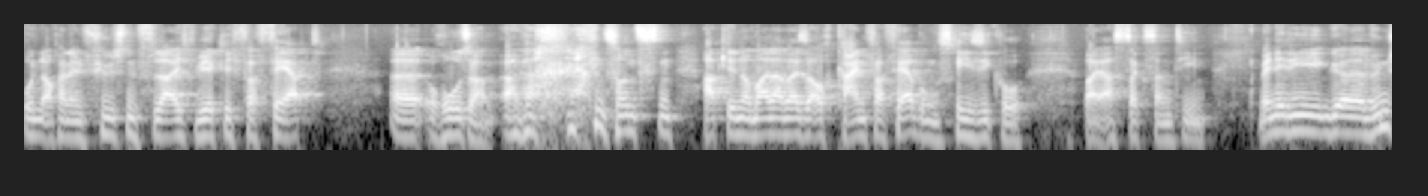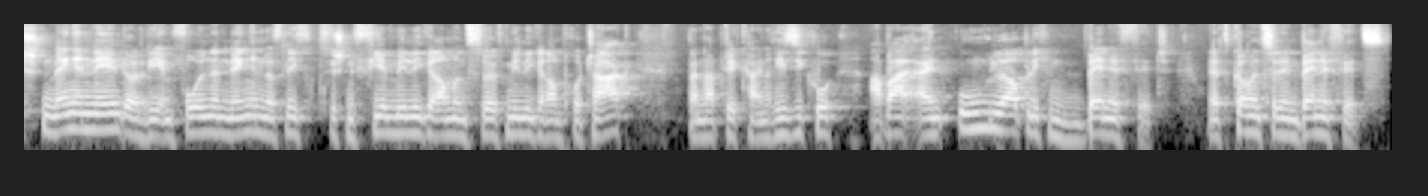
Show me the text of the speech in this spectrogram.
und auch an den Füßen vielleicht wirklich verfärbt. Äh, rosa. Aber ansonsten habt ihr normalerweise auch kein Verfärbungsrisiko bei Astaxanthin. Wenn ihr die gewünschten Mengen nehmt oder die empfohlenen Mengen, das liegt zwischen 4 Milligramm und 12 Milligramm pro Tag, dann habt ihr kein Risiko, aber einen unglaublichen Benefit. Und jetzt kommen wir zu den Benefits.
